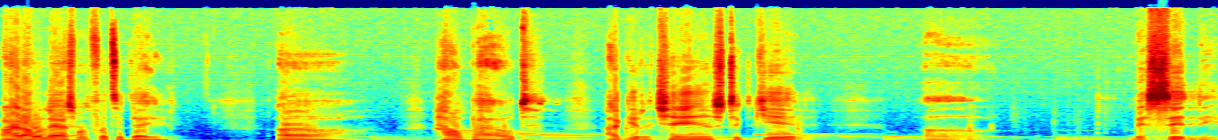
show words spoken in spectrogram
all right our last one for today uh how about I get a chance to get uh, Miss Sydney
